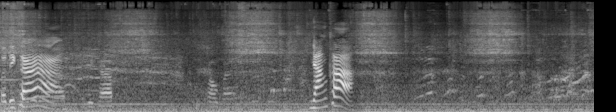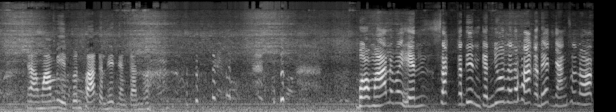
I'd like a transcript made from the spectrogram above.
สวัสดีค่ะ สวัสดีครับ เข้าไป ยังค่ะยังมาบีดเพิ่นฟ้ากันเฮ็ดหยังกันวะบอกมาแล้วไม่เห็นสักกระดิ่นกันอยุ่ซะนะฟ้ากันเฮ็ดหยังซะเนอก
